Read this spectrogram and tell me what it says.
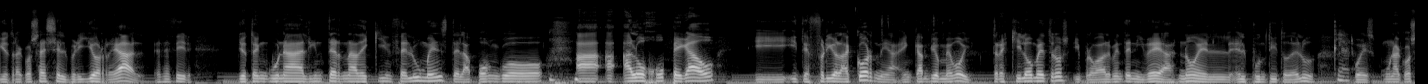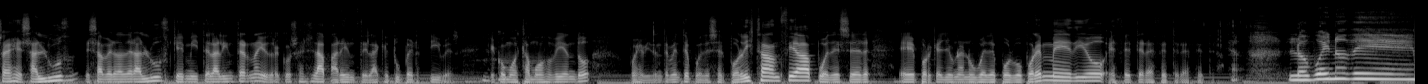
y otra cosa es el brillo real. Es decir, yo tengo una linterna de 15 lumens, te la pongo al ojo pegado y, y, te frío la córnea. En cambio, me voy 3 kilómetros y probablemente ni veas ¿no? el, el puntito de luz. Claro. Pues una cosa es esa luz, esa verdadera luz que emite la linterna, y otra cosa es la aparente, la que tú percibes. Uh -huh. Que como estamos viendo, pues evidentemente puede ser por distancia, puede ser eh, porque haya una nube de polvo por en medio, etcétera, etcétera, etcétera. Claro. Lo bueno de.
